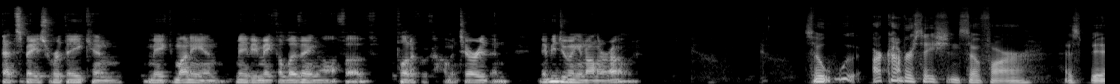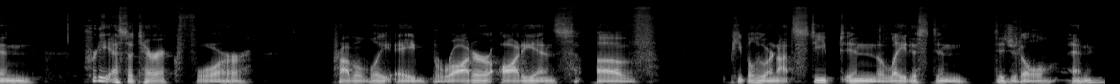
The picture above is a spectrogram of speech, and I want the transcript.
that space where they can make money and maybe make a living off of political commentary than maybe doing it on their own. So, our conversation so far has been pretty esoteric for probably a broader audience of people who are not steeped in the latest in digital and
